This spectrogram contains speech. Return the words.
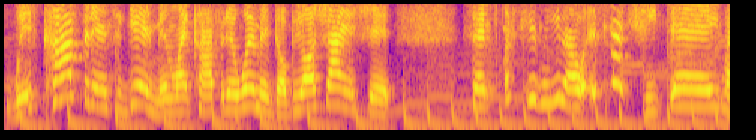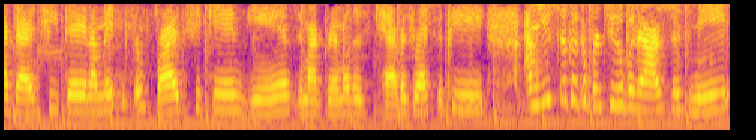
with confidence again, men like confident women. Don't be all shy and shit. Say, excuse me, you know, it's my cheat day, my diet cheat day, and I'm making some fried chicken, yams, and my grandmother's cabbage recipe. I'm used to cooking for two, but now it's just me,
